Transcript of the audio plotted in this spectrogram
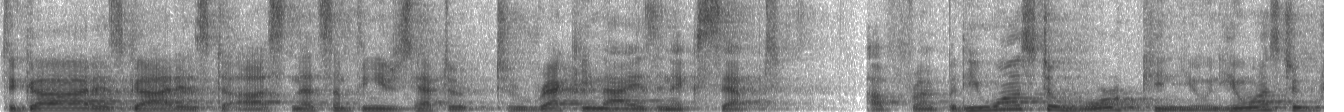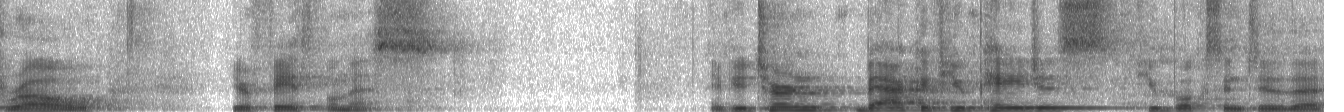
to God as God is to us. And that's something you just have to, to recognize and accept up front. But He wants to work in you and He wants to grow your faithfulness. If you turn back a few pages, a few books into the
